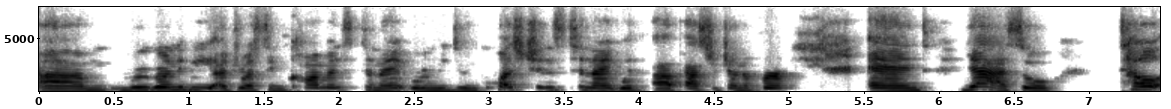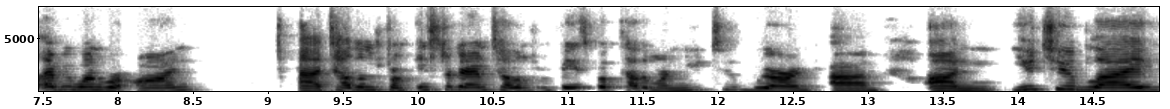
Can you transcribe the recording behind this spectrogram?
Um, we're going to be addressing comments tonight. We're going to be doing questions tonight with uh, Pastor Jennifer, and yeah, so tell everyone we're on uh, tell them from Instagram, tell them from Facebook, tell them on YouTube. We are um, on YouTube Live,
